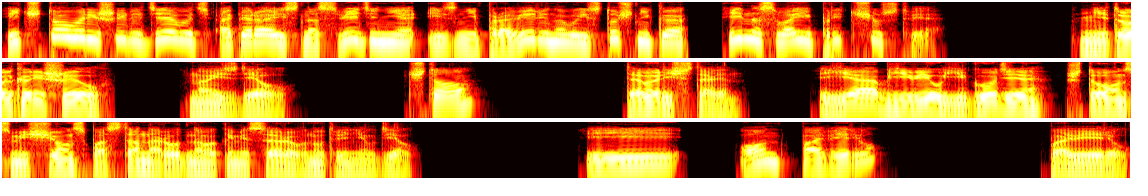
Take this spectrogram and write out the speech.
И что вы решили делать, опираясь на сведения из непроверенного источника и на свои предчувствия? Не только решил, но и сделал. Что? Товарищ Сталин, я объявил Егоде, что он смещен с поста Народного комиссара внутренних дел. И он поверил? Поверил.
